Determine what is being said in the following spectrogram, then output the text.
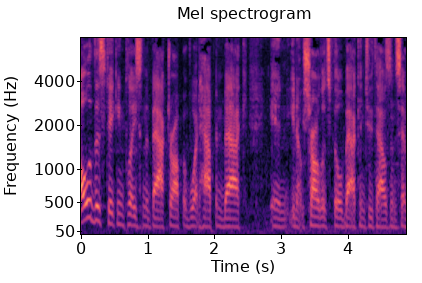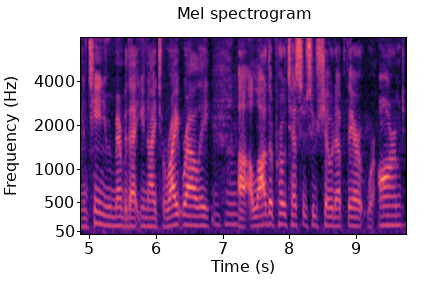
all of this taking place in the backdrop of what happened back in you know Charlottesville back in 2017. You remember that Unite the Right rally. Uh, a lot of the protesters who showed up there were armed.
